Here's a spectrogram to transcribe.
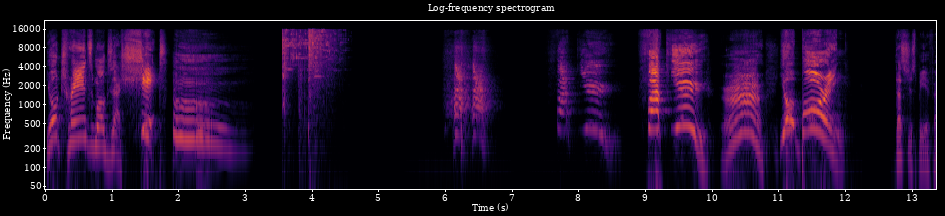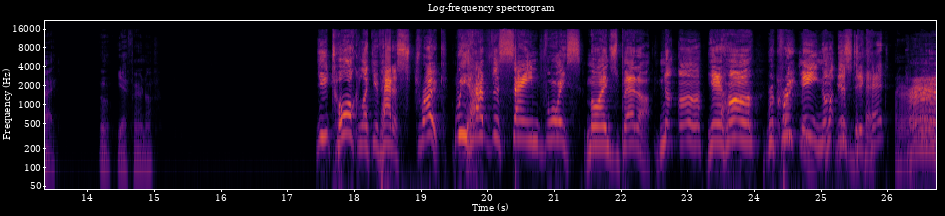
your transmogs are shit! Fuck you! Fuck you! You're boring! That's just BFA. Oh, yeah, fair enough. You talk like you've had a stroke. We have the same voice. Mine's better. Nuh-uh. Yeah, huh? Recruit me, not, not this dickhead. dickhead.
